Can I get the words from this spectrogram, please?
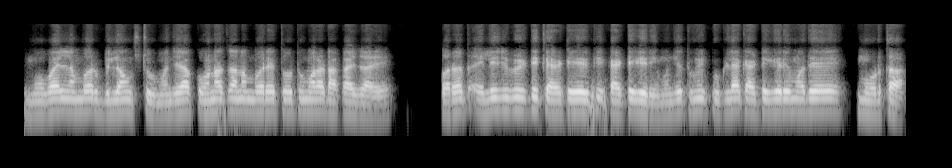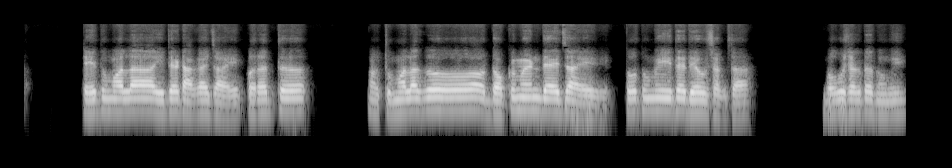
मोबाईल नंबर बिलॉंग्स टू म्हणजे हा कोणाचा नंबर आहे तो तुम्हाला टाकायचा आहे. परत एलिजिबिलिटी कॅटेगरी कॅटेगरी म्हणजे तुम्ही कुठल्या कॅटेगरीमध्ये मोडता ते तुम्हाला इथे टाकायचं आहे. परत अ, तुम्हाला जो डॉक्युमेंट द्यायचा आहे तो तुम्ही इथे देऊ शकता. बघू शकता तुम्ही.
